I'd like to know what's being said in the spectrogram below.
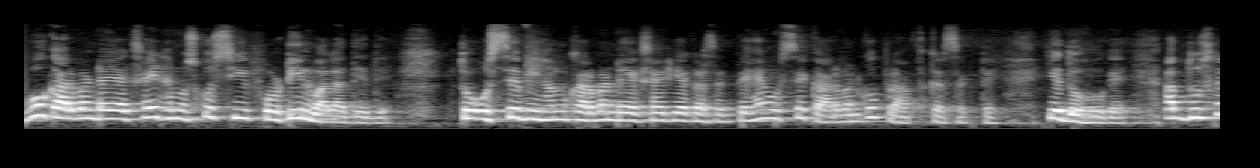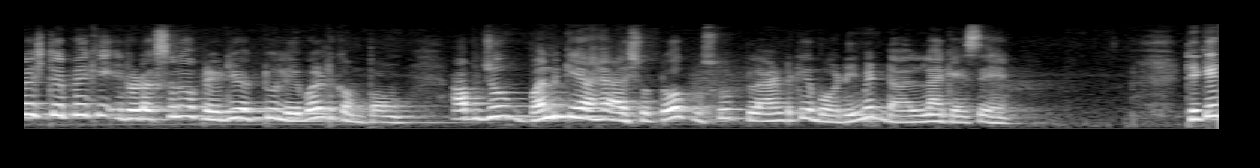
वो कार्बन डाइऑक्साइड हम उसको सी फोर्टीन वाला दे दें। तो उससे भी हम कार्बन डाइऑक्साइड क्या कर सकते हैं? उससे कार्बन को प्राप्त कर सकते हैं। ये दो हो गए। अब दूसरा स्टेप है कि introduction of radioactive labelled compound अब जो बन गया है आइसोटोप उसको प्लांट के बॉडी में डालना कैसे है? ठीक है?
